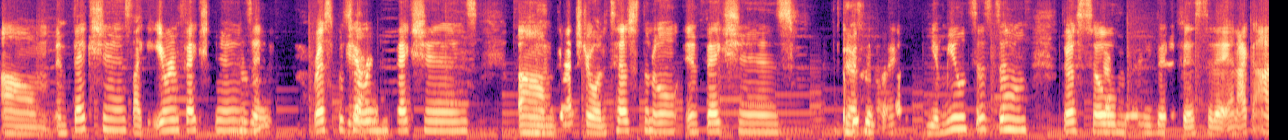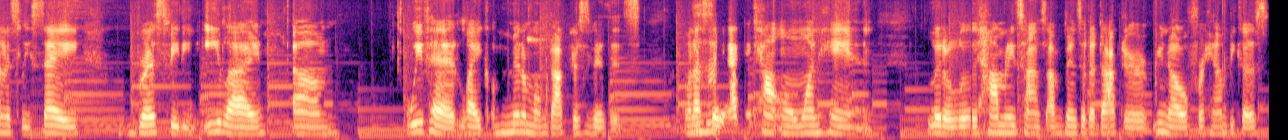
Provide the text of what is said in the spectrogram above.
um, infections, like ear infections mm-hmm. and respiratory yeah. infections, um, mm-hmm. gastrointestinal infections, the immune system. There's so Definitely. many benefits to that, and I can honestly say, breastfeeding Eli, um, we've had like minimum doctor's visits when mm-hmm. I say I can count on one hand, literally how many times I've been to the doctor, you know, for him because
